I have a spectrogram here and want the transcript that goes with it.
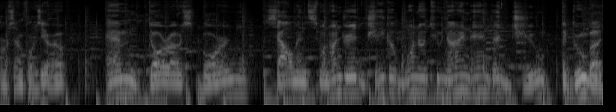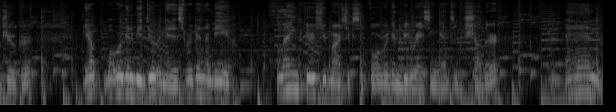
or 740, M dot Osborne, Salmence 100, Jakob 1029, and the, the Goomba Juker. Yep, what we're going to be doing is we're going to be playing through Super Mario 64. We're going to be racing against each other. And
